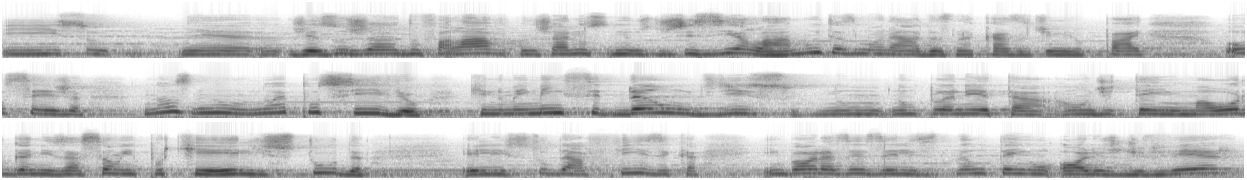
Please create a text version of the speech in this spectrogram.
E isso, né, Jesus já não falava, já nos, nos, dizia lá, muitas moradas na casa de meu pai. Ou seja, nós, não, não é possível que numa imensidão disso, num, num, planeta onde tem uma organização, e porque ele estuda, ele estuda a física, embora às vezes eles não tenham olhos de ver,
